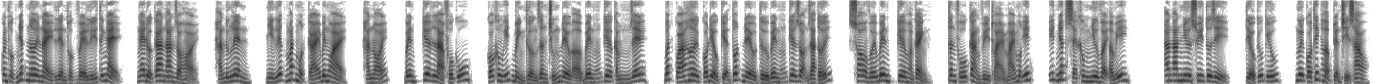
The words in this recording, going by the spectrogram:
Quen thuộc nhất nơi này liền thuộc về Lý Tĩnh Nhảy, nghe được An An dò hỏi, hắn đứng lên, nhìn liếc mắt một cái bên ngoài, hắn nói, bên kia là phố cũ, có không ít bình thường dân chúng đều ở bên kia cắm dễ, bất quá hơi có điều kiện tốt đều từ bên kia dọn ra tới, so với bên kia hoàn cảnh, tân phố càng vì thoải mái một ít, ít nhất sẽ không như vậy ở Mỹ. An An như suy tư gì, tiểu cứu cứu, ngươi có thích hợp tuyển chỉ sao?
